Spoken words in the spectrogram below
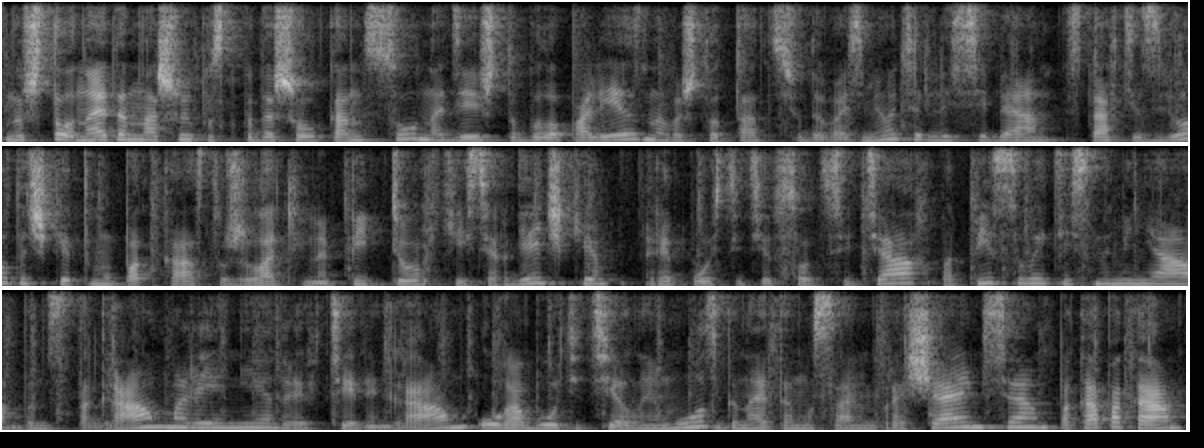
Ну что, на этом наш выпуск подошел к концу. Надеюсь, что было полезно. Вы что-то отсюда возьмете для себя. Ставьте звездочки этому подкасту, желательно пятерки и сердечки. Репостите в соцсетях, подписывайтесь на меня в Инстаграм Мария Недри, в Телеграм о работе тела и мозга. На этом мы с вами прощаемся. Пока-пока.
